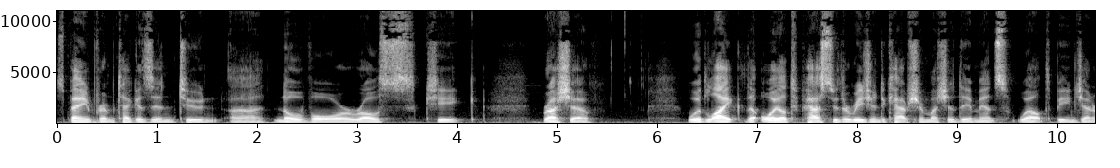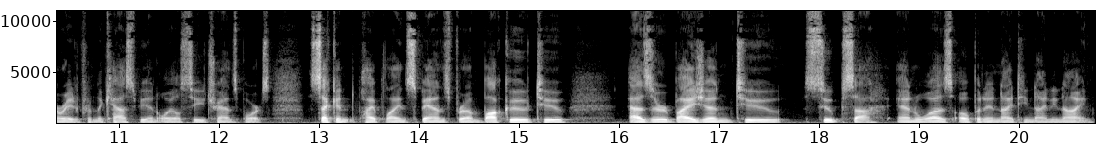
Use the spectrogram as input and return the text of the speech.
spanning from Tegezin to uh, Novorossiysk, Russia, would like the oil to pass through the region to capture much of the immense wealth being generated from the Caspian oil sea transports. The second pipeline spans from Baku to Azerbaijan to Supsa and was opened in 1999.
